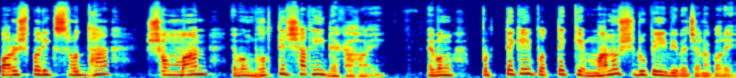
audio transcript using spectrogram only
পারস্পরিক শ্রদ্ধা, সম্মান এবং ভক্তির সাথেই দেখা হয়। এবং প্রত্যেকেই প্রত্যেককে মানুষ রূপেই বিবেচনা করে।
